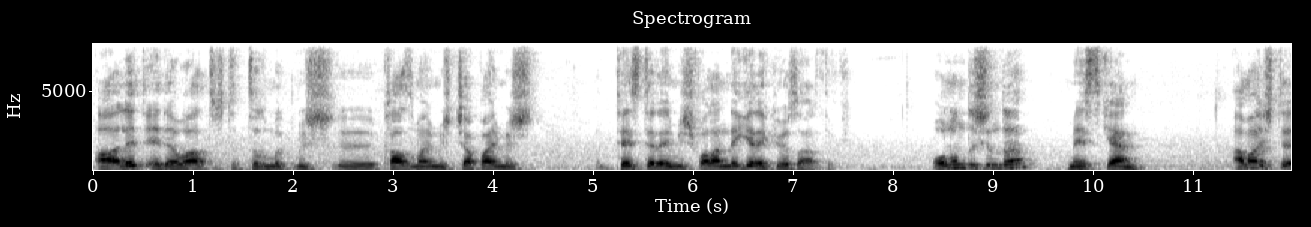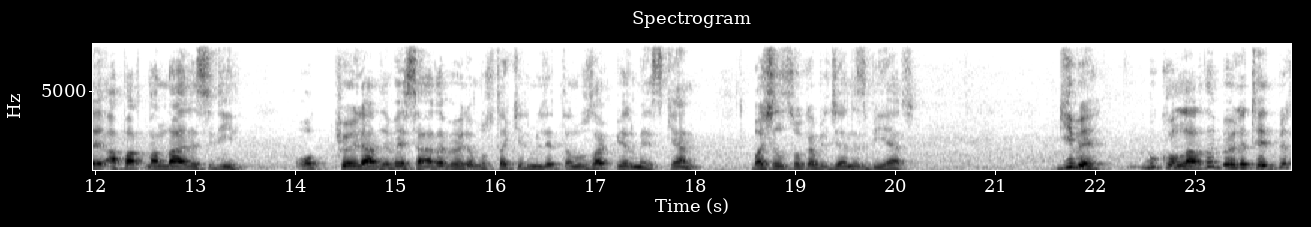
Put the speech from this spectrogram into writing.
Alet, edevat, işte tırmıkmış, e, kazmaymış, çapaymış, testereymiş falan ne gerekiyorsa artık. Onun dışında mesken. Ama işte apartman dairesi değil o köylerde vesaire böyle mustakil milletten uzak bir mesken. Başını sokabileceğiniz bir yer gibi bu konularda böyle tedbir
